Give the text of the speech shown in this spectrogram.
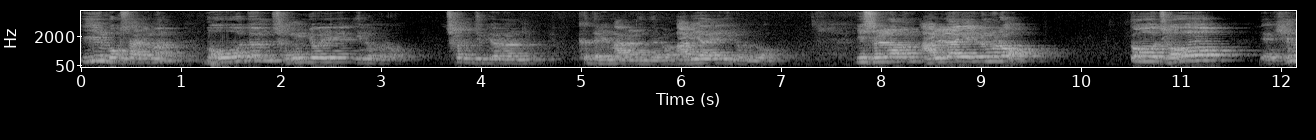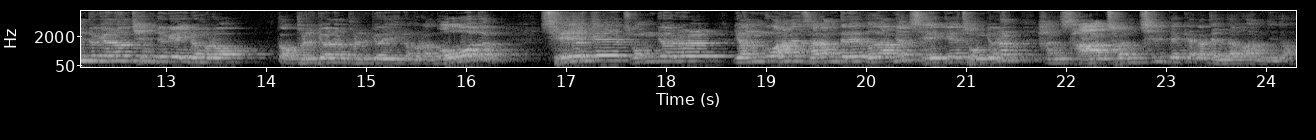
이 목사님은 모든 종교의 이름으로 천주교는 그들이 말하는 대로 마리아의 이름으로 이슬람은 알라의 이름으로 또 저 힌두교는 힌두교의 이름으로 또 불교는 불교의 이름으로 모든 세계 종교를 연구하는 사람들에 의하면 세계 종교는 한 4,700개가 된다고 합니다.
